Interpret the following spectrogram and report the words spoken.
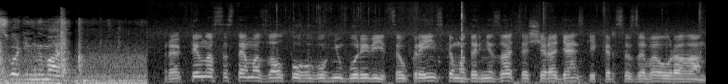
сходів немає. Реактивна система залпового вогню буревій це українська модернізація ще радянських РСЗВ Ураган.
